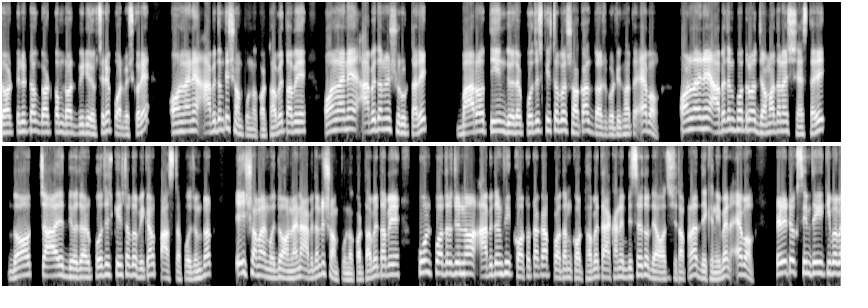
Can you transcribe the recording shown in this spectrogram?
dot Teletalk dot com dot video ওয়েবসাইটে প্রবেশ করে অনলাইনে আবেদনটি সম্পূর্ণ করতে হবে। তবে অনলাইনে আবেদনের শুরুর তারিখ বারো তিন দুই হাজার পঁচিশ খ্রিস্টাব্দ সকাল দশ ঘটি হতে এবং অনলাইনে আবেদনপত্র জমা দানের শেষ তারিখ দশ চার দুই হাজার পঁচিশ খ্রিস্টাব্দ বিকাল পাঁচটা পর্যন্ত এই সময়ের মধ্যে অনলাইনে আবেদনটি সম্পূর্ণ করতে হবে। তবে কোন পদের জন্য আবেদন ফি কত টাকা প্রদান করতে হবে তা এখানে বিস্তারিত দেওয়া আছে সেটা আপনারা দেখে নেবেন এবং টেলিটক সিম থেকে কীভাবে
